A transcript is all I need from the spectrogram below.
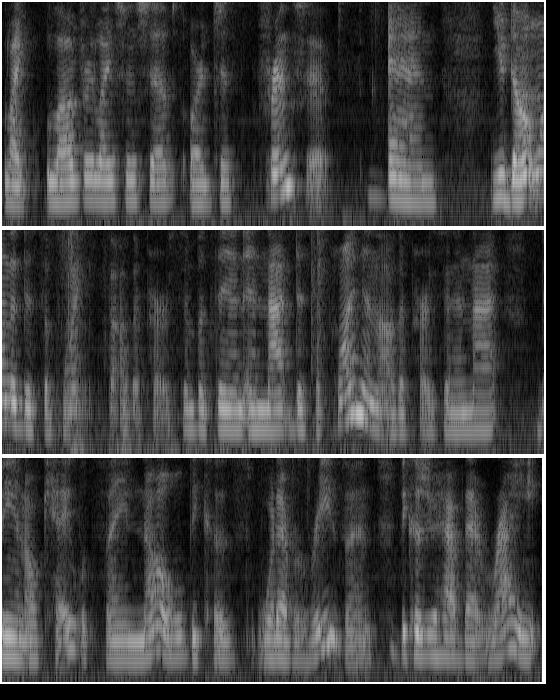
like love relationships or just friendships. And you don't want to disappoint the other person, but then and not disappointing the other person and not being okay with saying no because whatever reason, because you have that right,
